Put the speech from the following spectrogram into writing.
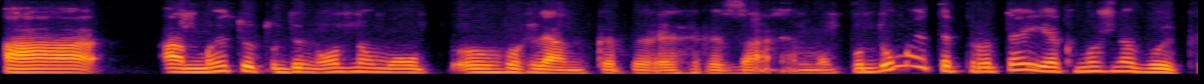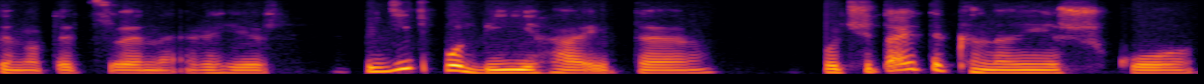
а, а ми тут один одному горлянки перегризаємо. Подумайте про те, як можна викинути цю енергію. Підіть побігайте, почитайте книжку,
